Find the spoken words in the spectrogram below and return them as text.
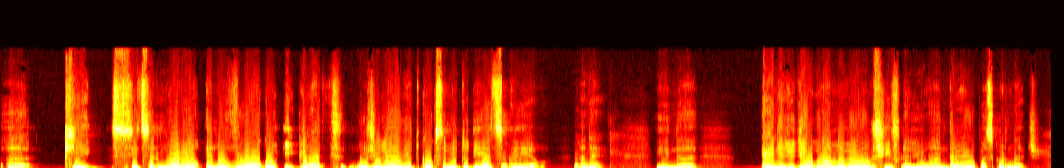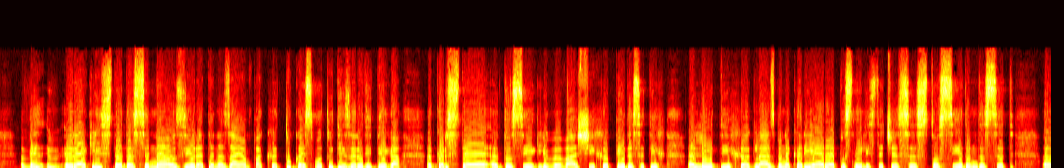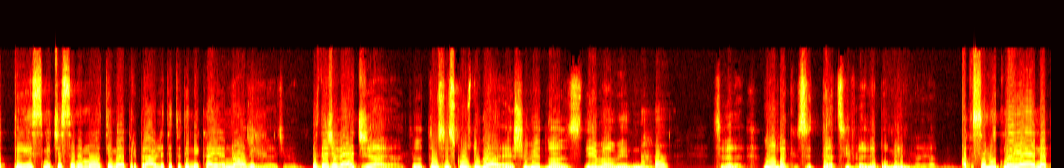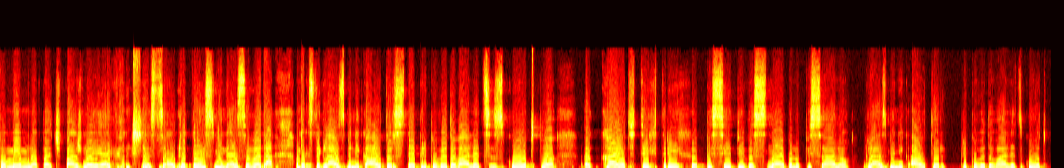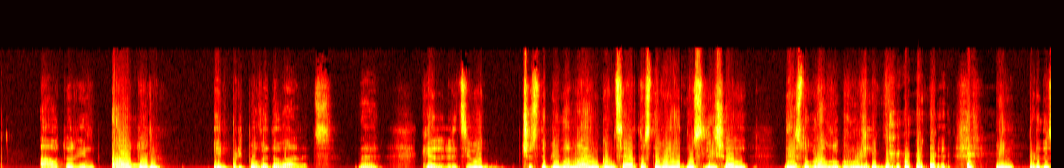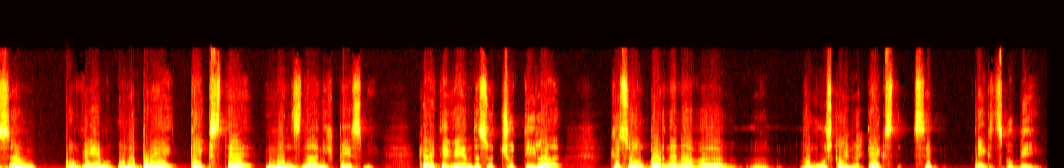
uh, ki sicer morajo eno vlogo igrati v življenju, tako kot sem jo tudi jaz sprejel. In uh, eni ljudje ogromno vejo o šifrerju, o Andreju pa skoraj nič. Ve, rekli ste, da se ne ozirate nazaj, ampak tukaj smo tudi zaradi tega, kar ste dosegli v vaših 50 letih glasbene karijere. Posneli ste čez 170 pesmi, če se ne motim, pripravljate tudi nekaj novih. Že več, ja. Zdaj že več? Ja, ja, to, to se skozi dogaja, jaz še vedno snemam in Aha. seveda. No, ampak se ta cifra je nepomembna. Ja. Absolutno je nepomembna, pač pažno je, kakšne so te pesmi, ne, seveda. Ampak ste glasbenik, avtor, ste pripovedovalec zgodb. Kaj od teh treh besed bi vas najbolj opisalo? Glasbenik, avtor, pripovedovalec zgodb? Avtor in, avtor in pripovedovalec. Ne? Ker recimo, če ste bili na mojem koncertu, ste verjetno slišali, da jaz ogromno govorim. in predvsem povem vnaprej tekste manj znanih pesmi. Kaj ti vem, da so čutila, ki so obrnjena v, v, v musko in v tekst, se tekst zgubi.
